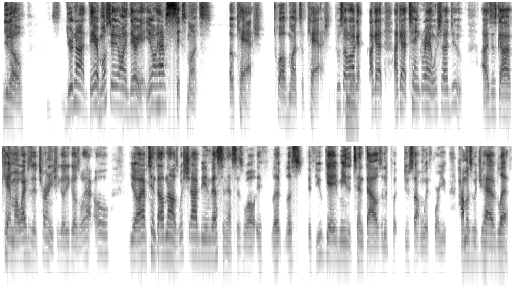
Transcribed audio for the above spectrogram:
you know, you're not there. Most of you aren't there yet. You don't have six months of cash, 12 months of cash. People say, Oh, I got I got I got 10 grand. What should I do? I just got came. My wife is an attorney. She goes, he goes, Well, oh, you know, I have ten thousand dollars. What should I be investing in? I says, Well, if let, let's if you gave me the ten thousand to put do something with for you, how much would you have left?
